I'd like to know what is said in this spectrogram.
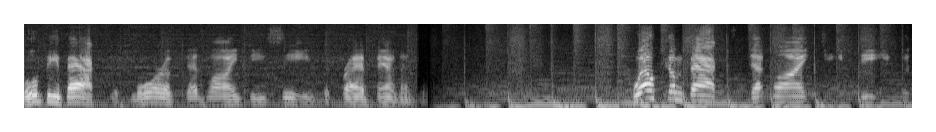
We'll be back with more of Deadline DC with Brad Bannon. Welcome back to Deadline DC with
